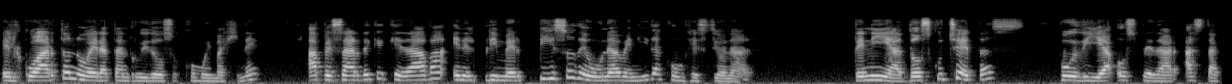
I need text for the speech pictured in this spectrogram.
El cuarto no era tan ruidoso como imaginé, a pesar de que quedaba en el primer piso de una avenida congestionada. Tenía dos cuchetas, podía hospedar hasta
